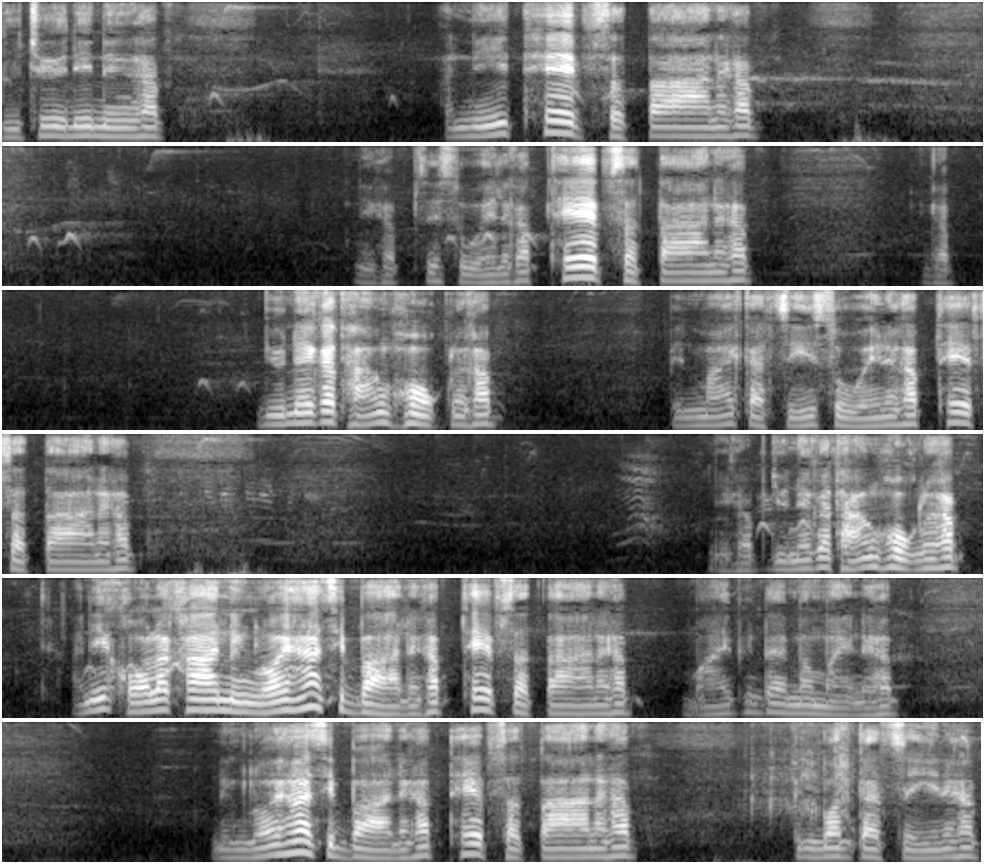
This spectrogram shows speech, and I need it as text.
ดูชื่อนิดนึงครับ อันนี้เทพสตาร์นะครับ นี่ครับสวยๆเลยครับ เทพสตาร์นะครับครับ อยู่ในกระถางหกนะครับ เป็นไม้กัดสีสวยนะครับ เทพสตาร์นะครับ นี่ครับ อยู่ในกระถางหกนะครับอันนี้ขอราคา 150 บาทนะครับ เทพสตาร์นะครับ ไม้เพิ่งได้มาใหม่นะครับ150บาทนะครับ เทพสตาร์นะครับ เป็นบอลกัดสีนะครับ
